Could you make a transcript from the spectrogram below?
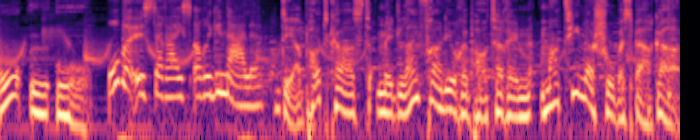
OÖO. Oberösterreichs Originale. Der Podcast mit Live-Radio-Reporterin Martina Schobesberger.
